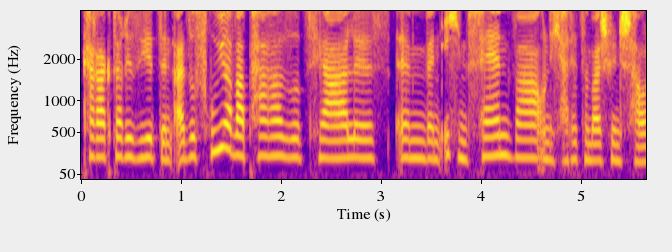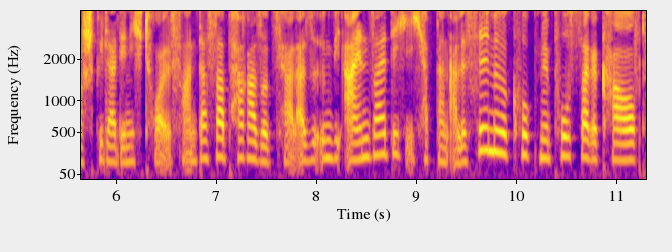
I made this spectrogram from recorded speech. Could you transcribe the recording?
charakterisiert sind. Also früher war Parasoziales, ähm, wenn ich ein Fan war und ich hatte zum Beispiel einen Schauspieler, den ich toll fand. Das war parasozial, also irgendwie einseitig. Ich habe dann alle Filme geguckt, mir Poster gekauft,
